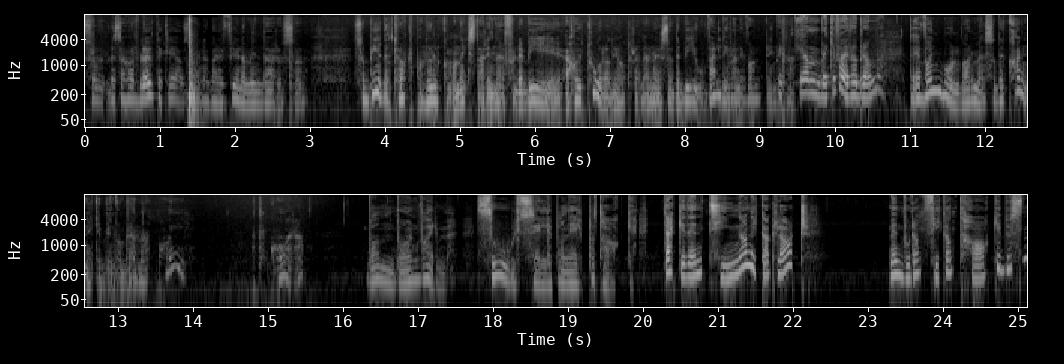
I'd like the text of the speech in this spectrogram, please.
så hvis jeg har blaute klær, så kan jeg bare fyre dem inn der, og så, så blir det tørt på null komma niks der inne. For det blir Jeg har jo to radiatorer der nede, så det blir jo veldig, veldig varmt inni her. Ja, men blir ikke fare for brann, da? Det er vannbåren varme, så det kan ikke begynne å brenne. Oi. At det går an. Vannbåren varme. Solcellepanel på taket. Det er ikke den ting han ikke har klart. Men hvordan fikk han tak i bussen?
